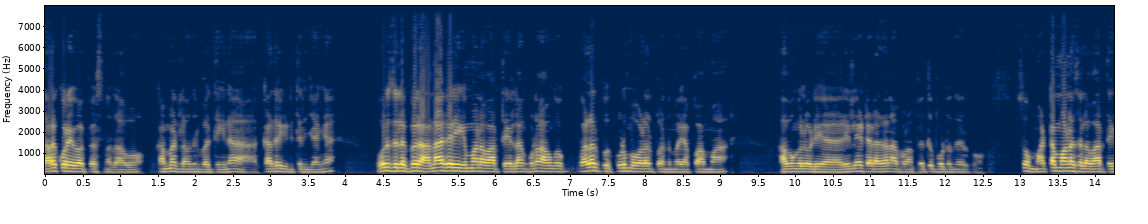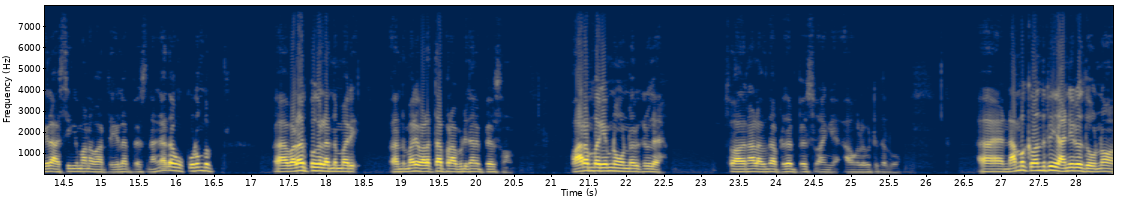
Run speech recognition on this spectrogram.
தரக்குறைவாக பேசுனதாகவும் கமெண்ட்டில் வந்துட்டு பார்த்திங்கன்னா கதறிக்கிட்டு தெரிஞ்சாங்க. ஒரு சில பேர் அநாகரிகமான வார்த்தையெல்லாம் கூட அவங்க வளர்ப்பு குடும்ப வளர்ப்பு அந்த மாதிரி அப்பா அம்மா அவங்களுடைய ரிலேட்டடாக தானே அப்புறம் பெற்று போட்டு இருக்கும். ஸோ மட்டமான சில வார்த்தைகள் அசிங்கமான வார்த்தைகள்லாம் பேசுனாங்க. அது அவங்க குடும்ப வளர்ப்புகள் அந்த மாதிரி அந்த மாதிரி வளர்த்தா அப்புறம் அப்படி தானே பேசுவோம். பாரம்பரியம்னு ஒன்று இருக்குல்ல. ஸோ அதனால் வந்து அப்படி தான் பேசுவாங்க. அவங்கள விட்டு தள்ளுவோம். நமக்கு வந்துட்டு அனிருத் ஒன்றும்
